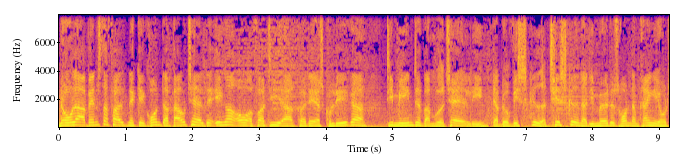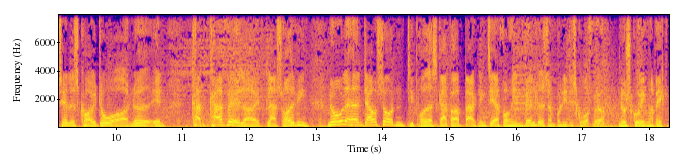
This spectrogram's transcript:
Nogle af venstrefolkene gik rundt og bagtalte Inger over for de af deres kollegaer, de mente var modtagelige. Der blev visket og tisket, når de mødtes rundt omkring i hotellets korridorer og nød en kap kaffe eller et glas rødvin. Nogle havde en dagsorden. De prøvede at skabe opbakning til at få hende væltet som politisk ordfører. Nu skulle Inger væk,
